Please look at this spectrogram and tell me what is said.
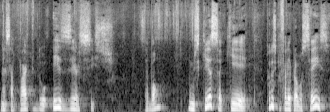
nessa parte do exercício, tá bom? Não esqueça que tudo isso que eu falei para vocês,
